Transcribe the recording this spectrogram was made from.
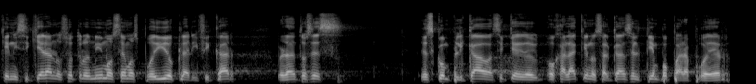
que ni siquiera nosotros mismos hemos podido clarificar, ¿verdad? Entonces es complicado, así que ojalá que nos alcance el tiempo para poder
